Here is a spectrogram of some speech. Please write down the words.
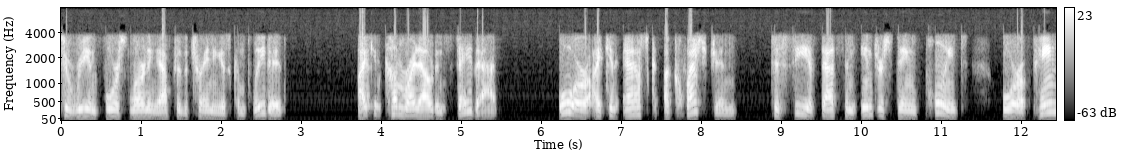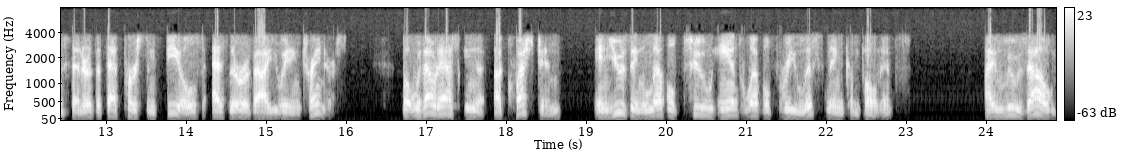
to reinforce learning after the training is completed, I can come right out and say that, or I can ask a question to see if that's an interesting point or a pain center that that person feels as they're evaluating trainers. But without asking a, a question and using level two and level three listening components, I lose out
